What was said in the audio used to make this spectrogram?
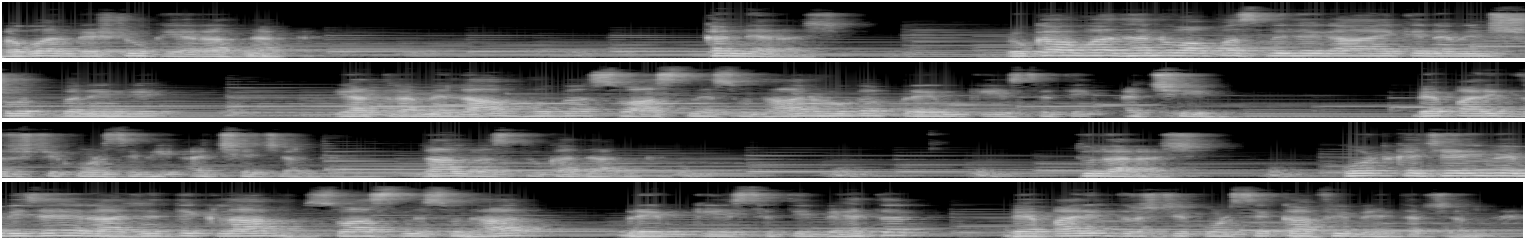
भगवान विष्णु की आराधना करें। कन्या राशि। रुका हुआ धन वापस मिलेगा, आय के नवीन स्रोत बनेंगे। यात्रा में लाभ होगा, स्वास्थ्य में सुधार होगा, प्रेम की स्थिति अच्छी है। व्यापारिक दृष्टिकोण से भी अच्छे चल रहे हैं। लाल वस्तु का दान करें। तुला राशि। कोर्ट कचहरी में विजय, राजनीतिक लाभ, स्वास्थ्य में सुधार, प्रेम की स्थिति बेहतर व्यापारिक दृष्टिकोण से काफ़ी बेहतर चल रहा है।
